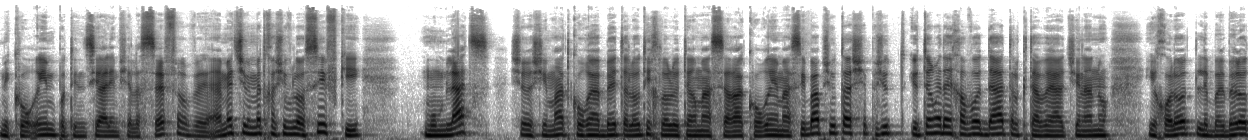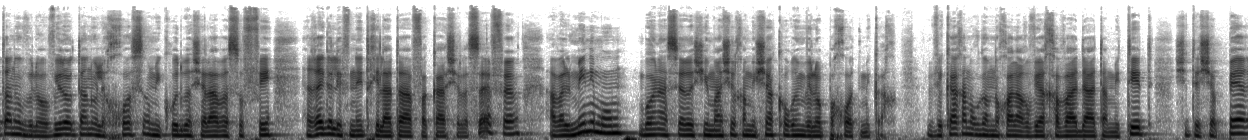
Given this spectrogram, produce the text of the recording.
מקוראים פוטנציאליים של הספר, והאמת שבאמת חשוב להוסיף כי מומלץ שרשימת קוראי הבטא לא תכלול יותר מעשרה קוראים, מהסיבה הפשוטה שפשוט יותר מדי חוות דעת על כתב היד שלנו יכולות לבלבל אותנו ולהוביל אותנו לחוסר מיקוד בשלב הסופי רגע לפני תחילת ההפקה של הספר, אבל מינימום בואו נעשה רשימה של חמישה קוראים ולא פחות מכך. וכך אנחנו גם נוכל להרוויח חוות דעת אמיתית שתשפר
